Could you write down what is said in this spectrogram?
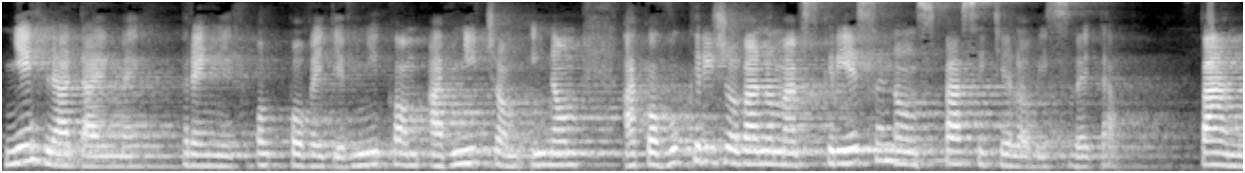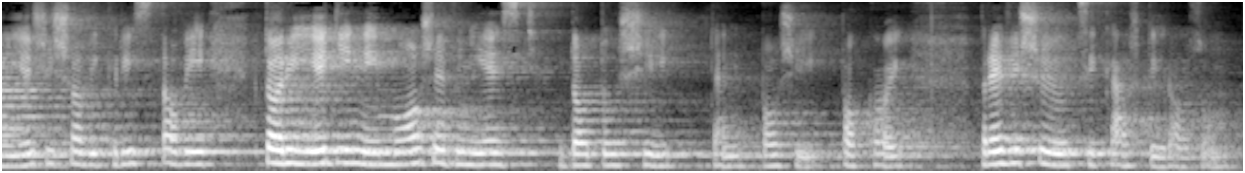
nehľadajme pre nich odpovede v nikom a v ničom inom, ako v ukrižovanom a vzkriesenom spasiteľovi sveta. Pánu Ježišovi Kristovi, ktorý jediný môže vniesť do duši ten Boží pokoj, prevyšujúci každý rozum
